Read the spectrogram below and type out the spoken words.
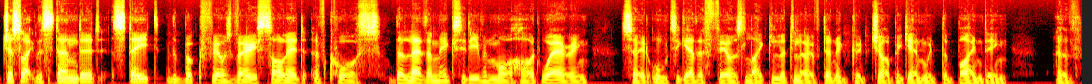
Just like the standard state, the book feels very solid. Of course, the leather makes it even more hard wearing, so it altogether feels like Ludlow have done a good job again with the binding of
